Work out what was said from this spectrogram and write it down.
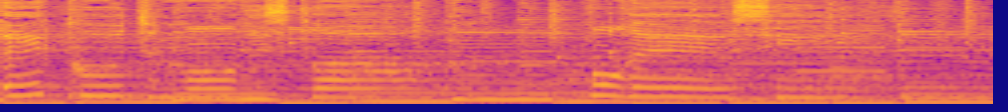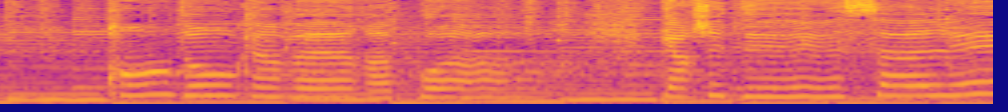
Écoute mon histoire, mon récit. Prends donc un verre à boire, car j'ai dessalé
